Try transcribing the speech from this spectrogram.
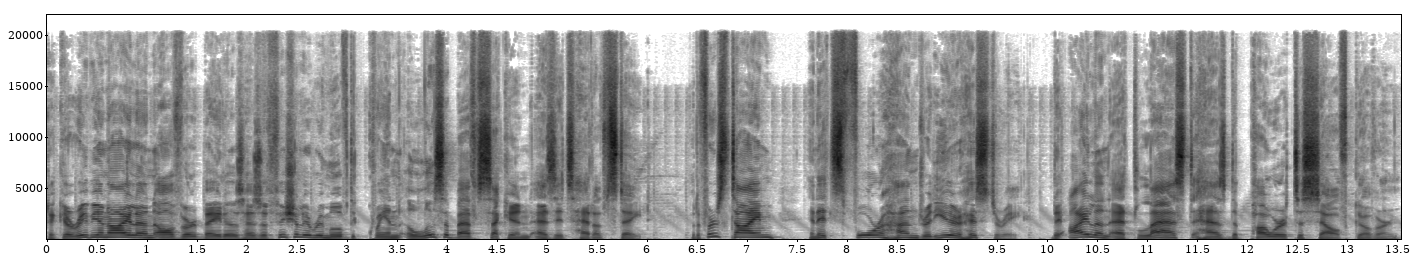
The Caribbean island of Barbados has officially removed Queen Elizabeth II as its head of state. For the first time in its 400 year history, the island at last has the power to self govern.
